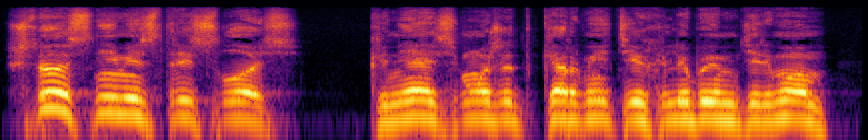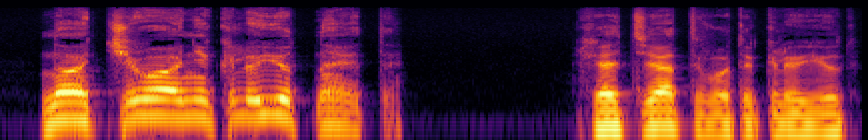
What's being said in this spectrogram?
«Что с ними стряслось?» Князь может кормить их любым дерьмом, но отчего они клюют на это? Хотят, вот и клюют.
